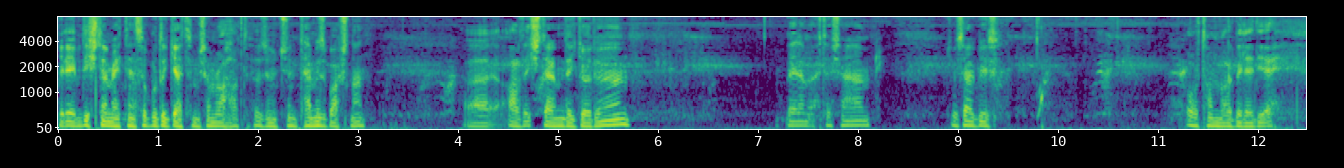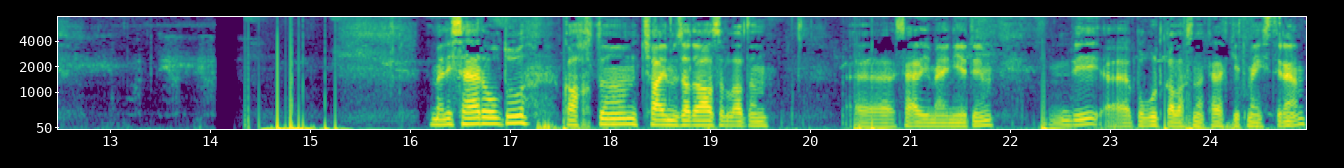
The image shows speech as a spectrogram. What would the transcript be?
Belə evdə işləməkdənsə burada gətirmişəm rahat özüm üçün təmiz başla. Arada işlərimi də görüm. Belə möhtəşəm, gözəl bir ortam var belə deyək. Deməli səhər oldu, qalxdım, çayımıza da hazırladım. Ə, səhər yeməyini yedim. İndi ə, Buğurt qalasına tərəf getmək istəyirəm.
